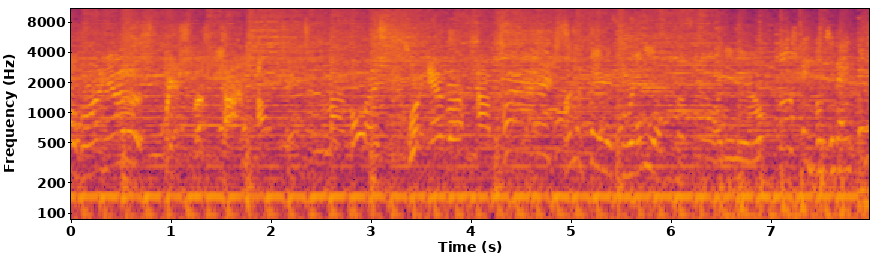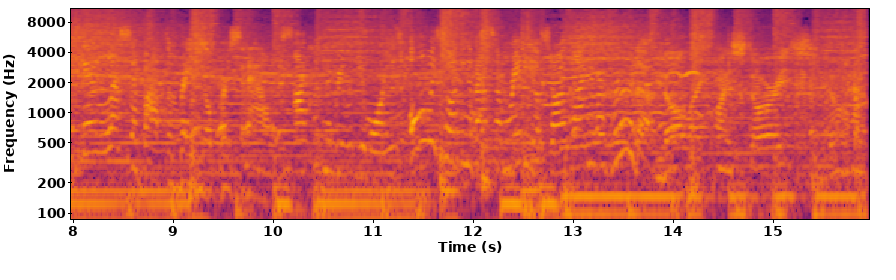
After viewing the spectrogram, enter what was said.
over any other spaceless time, I'll take my voice wherever I please. I'm a famous radio personality now. Most people today think they're less about the radio personalities. I couldn't agree with you more. He's always talking about some radio stars I never heard of. You don't like my stories? You don't have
